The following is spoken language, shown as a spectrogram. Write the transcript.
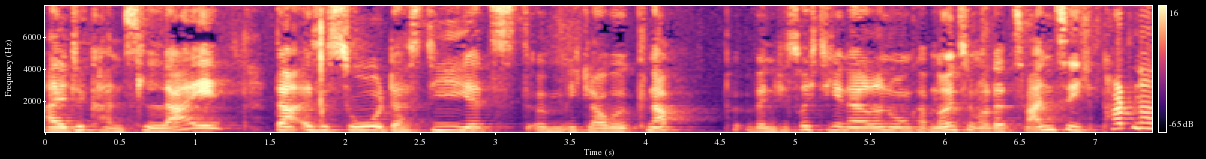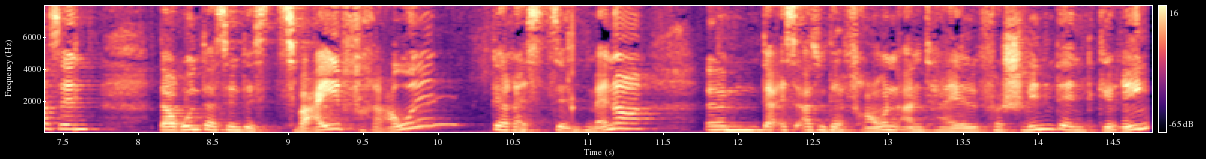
alte Kanzlei. Da ist es so, dass die jetzt, ähm, ich glaube, knapp, wenn ich es richtig in Erinnerung habe, 19 oder 20 Partner sind. Darunter sind es zwei Frauen, der Rest sind Männer. Ähm, da ist also der Frauenanteil verschwindend gering,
